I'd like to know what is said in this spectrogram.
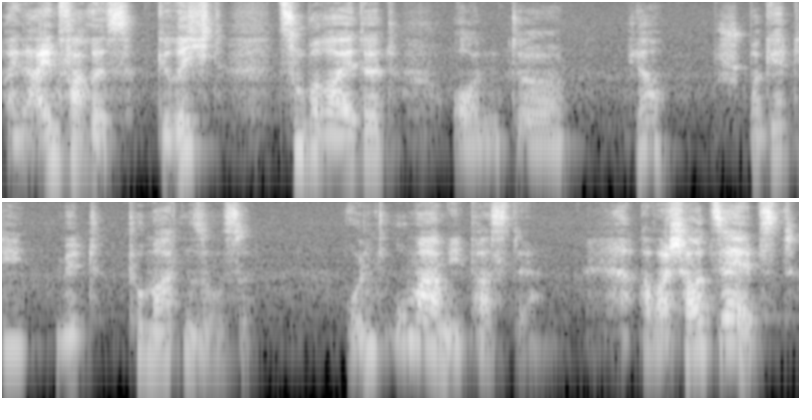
ein einfaches Gericht zubereitet und äh, ja, Spaghetti mit Tomatensauce und Umami-Paste. Aber schaut selbst!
